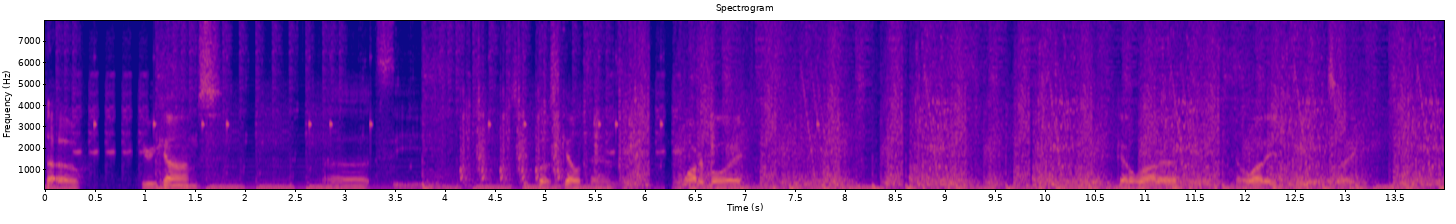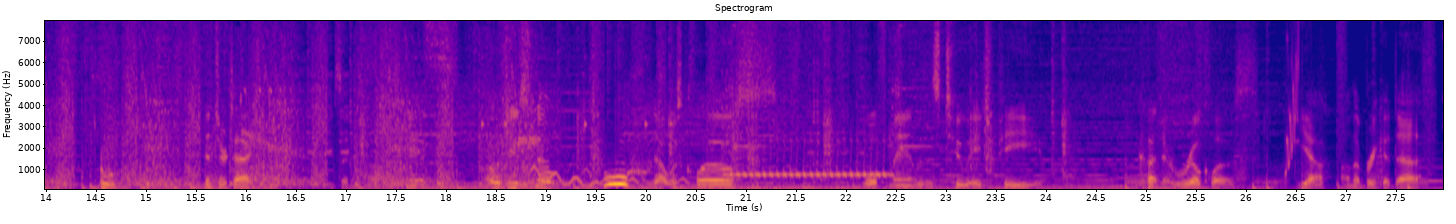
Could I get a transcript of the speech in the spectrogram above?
Uh-oh. Here he comes. Uh, let's see. Super skeletons. Water boy. Got a lot of got a lot of HP. It's like. Ooh. Pincer attack. Oh jeez, no. Ooh, that was close. Wolfman with his 2 HP. Cutting it real close. Yeah, on the brink of death.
